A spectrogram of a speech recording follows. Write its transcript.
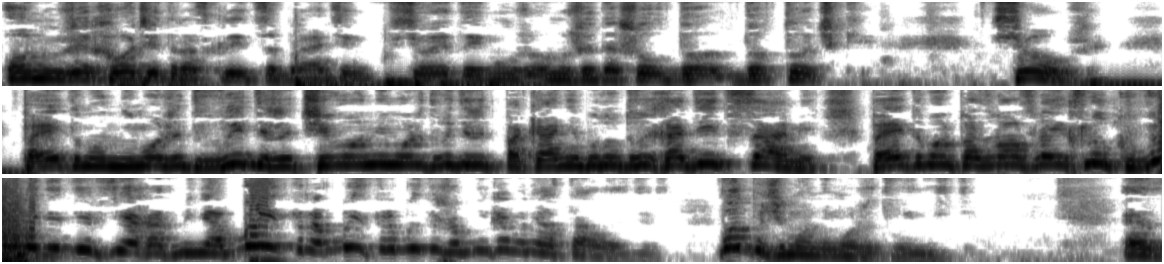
Он уже хочет раскрыться братьям, все это ему уже, он уже дошел до, до точки. Все уже. Поэтому он не может выдержать, чего он не может выдержать, пока они будут выходить сами. Поэтому он позвал своих слуг, выведите всех от меня, быстро, быстро, быстро, чтобы никого не осталось здесь. Вот почему он не может вынести. Это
